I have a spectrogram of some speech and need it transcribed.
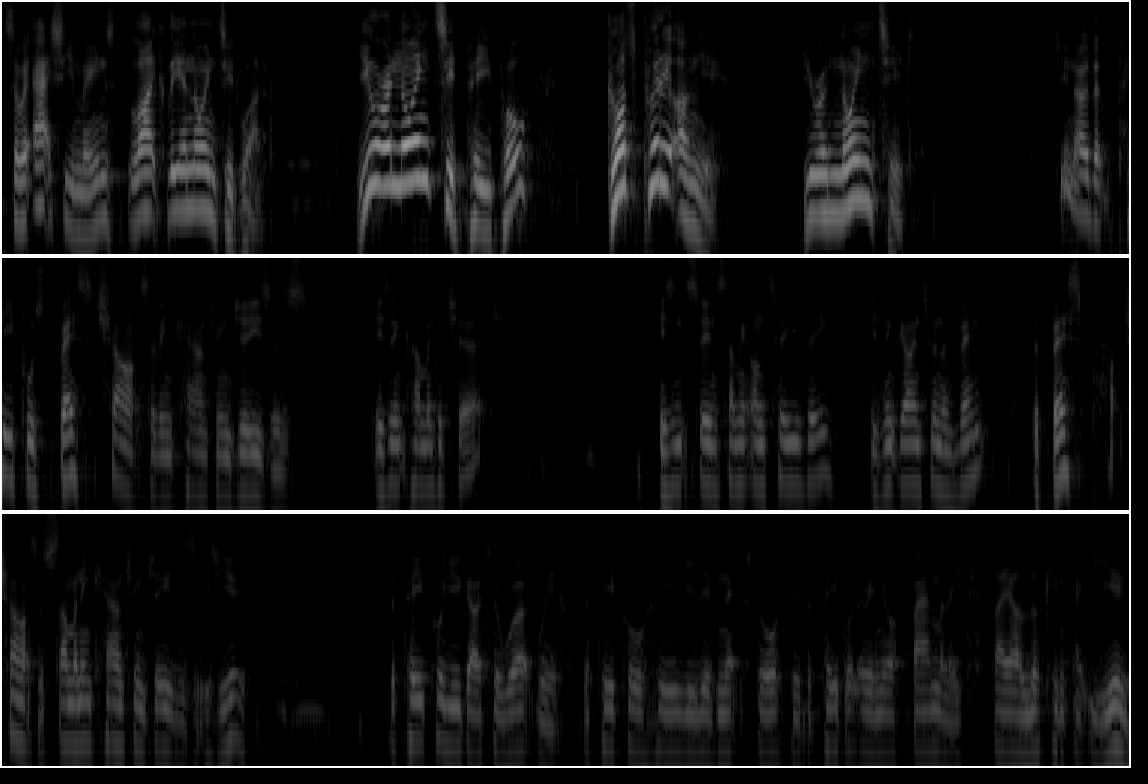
So it actually means like the anointed one. You're anointed, people. God's put it on you. You're anointed. Do you know that people's best chance of encountering Jesus isn't coming to church? Isn't seeing something on TV? Isn't going to an event? The best chance of someone encountering Jesus is you. The people you go to work with, the people who you live next door to, the people that are in your family, they are looking at you.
